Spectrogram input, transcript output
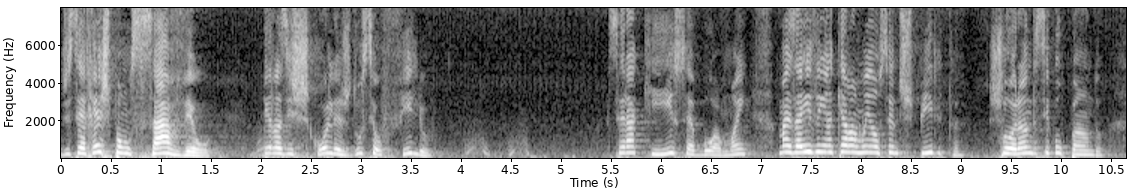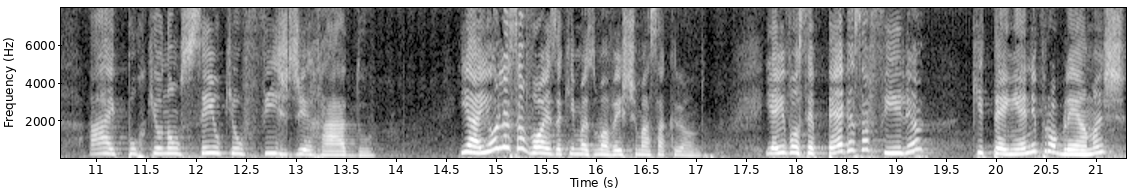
de ser responsável pelas escolhas do seu filho? Será que isso é boa mãe? Mas aí vem aquela mãe ao centro espírita, chorando e se culpando. Ai, porque eu não sei o que eu fiz de errado. E aí, olha essa voz aqui mais uma vez te massacrando. E aí você pega essa filha que tem N problemas,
